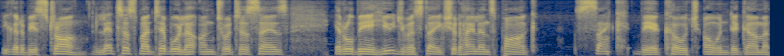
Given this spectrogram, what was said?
You've got to be strong. Letus Matebula on Twitter says it will be a huge mistake should Highlands Park sack their coach Owen Da Gama.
